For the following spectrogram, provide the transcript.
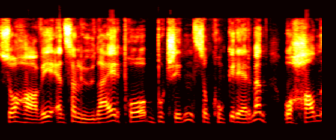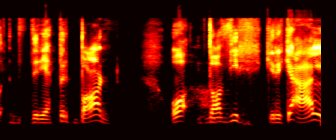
så har vi en salooneier på bortsiden som konkurrerer med en, og han dreper barn. Og da virker ikke Al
